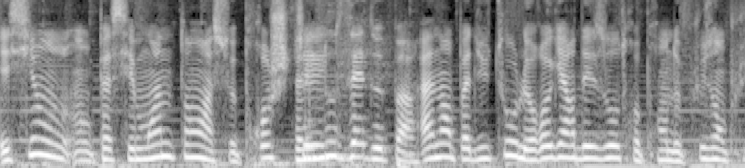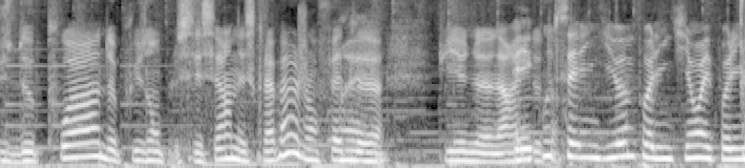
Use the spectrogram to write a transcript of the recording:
Et si on, passait moins de temps à se projeter. Ça ne nous aide pas. Ah non, pas du tout. Le regard des autres prend de plus en plus de poids, de plus en plus. C'est un esclavage en fait. Euh, puis une, et écoute Céline Guillaume, Pauline Quillon et Pauline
